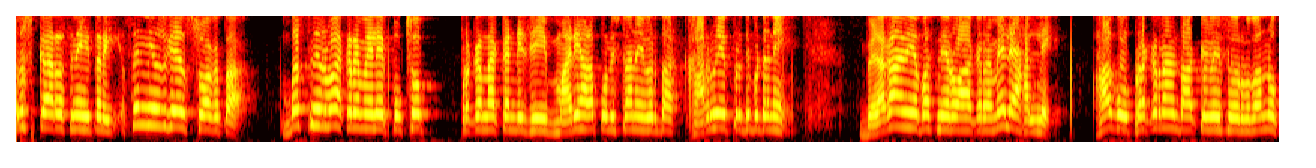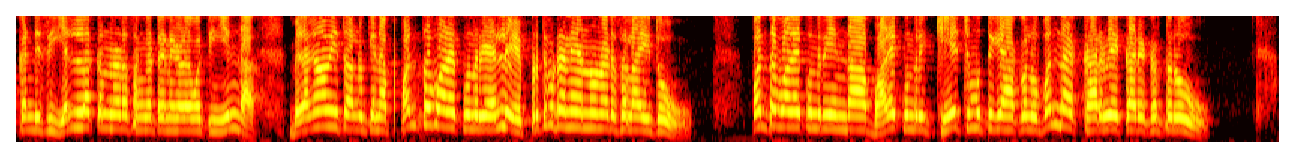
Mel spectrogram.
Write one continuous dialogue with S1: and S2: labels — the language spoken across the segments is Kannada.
S1: ನಮಸ್ಕಾರ ಸ್ನೇಹಿತರೆ ಸನ್ ನ್ಯೂಸ್ಗೆ ಸ್ವಾಗತ. ಬಸ್ ನಿರ್ವಾಹಕರ ಮೇಲೆ ಪೋಕ್ಸೋ ಪ್ರಕರಣ ಖಂಡಿಸಿ ಮಾರಿಹಾಳ ಪೊಲೀಸ್ ಠಾಣೆ ವಿರುದ್ಧ ಕಾರ್ವೆ ಪ್ರತಿಭಟನೆ. ಬೆಳಗಾವಿಯ ಬಸ್ ನಿರ್ವಾಹಕರ ಮೇಲೆ ಹಲ್ಲೆ. ಹಾಗೂ ಪ್ರಕರಣ ದಾಖಲಿಸಿರುವುದನ್ನು ಖಂಡಿಸಿ ಎಲ್ಲ ಕನ್ನಡ ಸಂಘಟನೆಗಳ ವತಿಯಿಂದ ಬೆಳಗಾವಿ ತಾಲೂಕಿನ ಪಂತಬಾಳೆಕುಂದ್ರಿಯಲ್ಲಿ ಪ್ರತಿಭಟನೆಯನ್ನು ನಡೆಸಲಾಯಿತು. ಪಂತಬಾಳೆಕುಂದ್ರಿಯಿಂದ ಬಾಳೆಕುಂದ್ರಿ ಕೇಚ್ ಮುತ್ತಿಗೆ ಹಾಕಲು ಬಂದ ಕಾರ್ವೆ ಕಾರ್ಯಕರ್ತರು.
